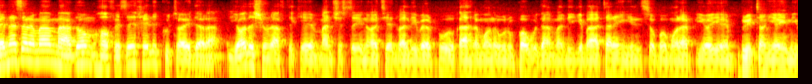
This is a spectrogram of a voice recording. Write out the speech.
به نظر من مردم حافظه خیلی کوتاهی دارن. یادشون رفته که منچستر یونایتد و لیورپول قهرمان اروپا بودن و لیگ برتر انگلیس رو با مربیای بریتانیایی می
